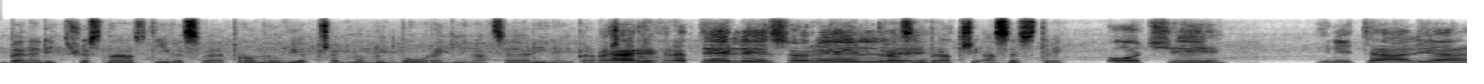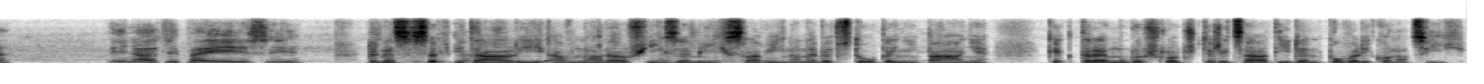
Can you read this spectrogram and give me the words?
Benedikt XVI. ve své promluvě před modlitbou Regina Céli nejprve řekl. E Drazí bratři a sestry, dnes se v Itálii a v mnoha dalších zemích slaví na nebe vstoupení páně, ke kterému došlo 40. den po Velikonocích.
